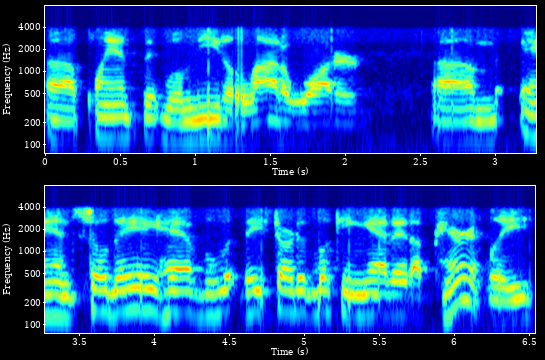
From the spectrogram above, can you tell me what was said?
uh, plants that will need a lot of water. Um, and so they have they started looking at it apparently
